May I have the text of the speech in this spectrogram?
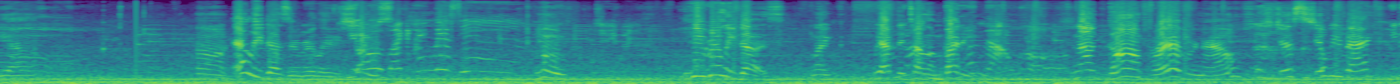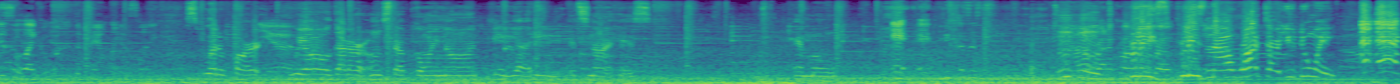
Yeah. Uh, Ellie doesn't really. You she's- always like I miss you. Hmm. Jabin. He really does. Like we have to tell him, buddy. I'm. She's not gone forever now. She's just she'll be back. He doesn't like it Split apart. Yeah. We all got our own stuff going on. He yeah, he it's not his MO. It, it, because it's. Mm-mm. the Please, road. please No. now what are you doing? Eh, eh,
